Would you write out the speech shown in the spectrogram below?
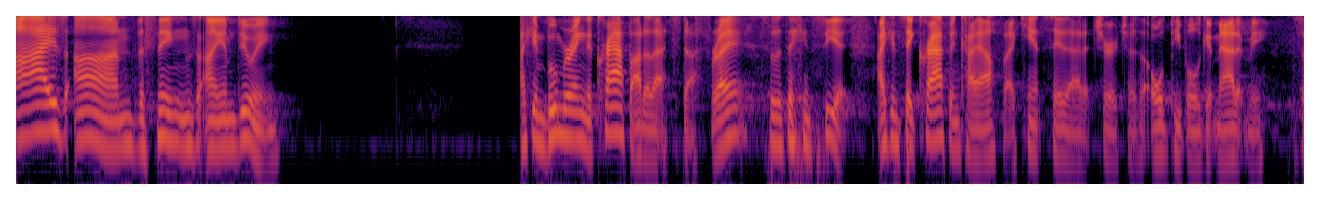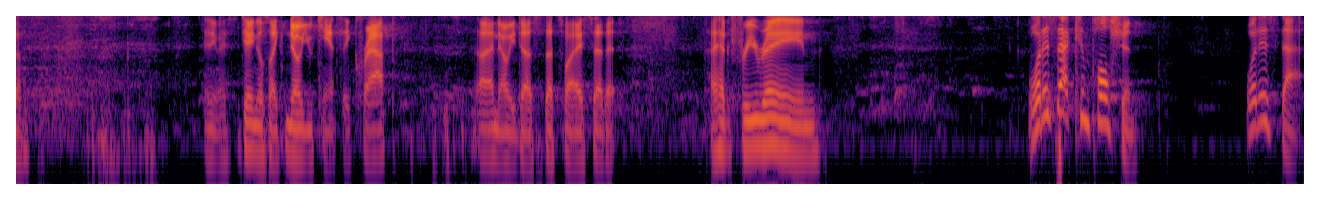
eyes on the things I am doing. I can boomerang the crap out of that stuff, right? So that they can see it. I can say crap in Chi Alpha. I can't say that at church. Uh, the old people will get mad at me. So. Anyways, Daniel's like, no, you can't say crap. I know he does. That's why I said it. I had free reign. What is that compulsion? What is that,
